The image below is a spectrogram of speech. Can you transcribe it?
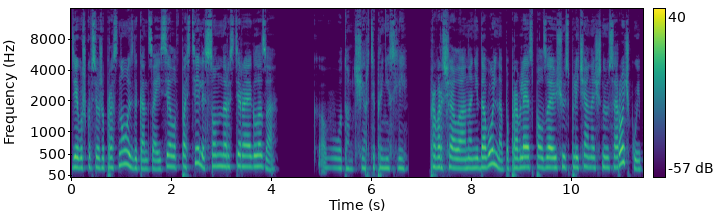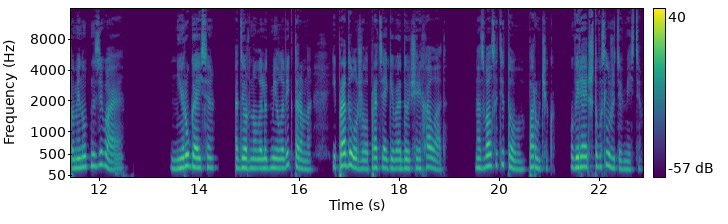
Девушка все же проснулась до конца и села в постели, сонно растирая глаза. «Кого там черти принесли?» Проворчала она недовольно, поправляя сползающую с плеча ночную сорочку и поминутно зевая. «Не ругайся», — одернула Людмила Викторовна и продолжила, протягивая дочери халат. Назвался Титовым, поручик. Уверяет, что вы служите вместе.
